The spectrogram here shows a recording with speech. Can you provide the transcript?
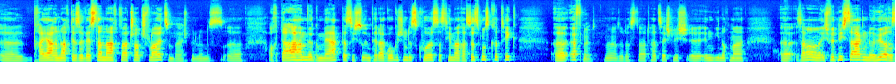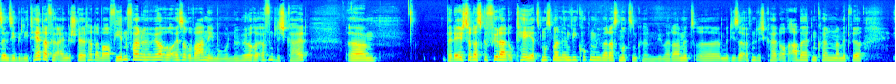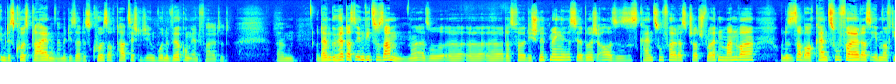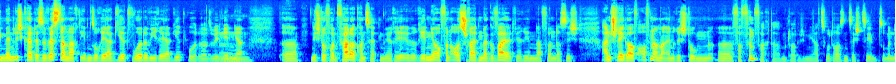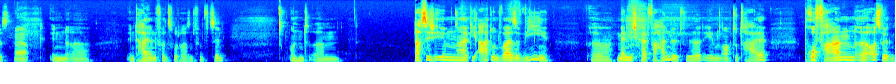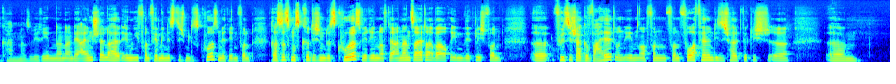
äh, drei Jahre nach der Silvesternacht war George Floyd zum Beispiel. Und es, äh, auch da haben wir gemerkt, dass sich so im pädagogischen Diskurs das Thema Rassismuskritik äh, öffnet. Ne? Also dass da tatsächlich äh, irgendwie nochmal, äh, sagen wir mal, ich würde nicht sagen, eine höhere Sensibilität dafür eingestellt hat, aber auf jeden Fall eine höhere äußere Wahrnehmung und eine höhere Öffentlichkeit. Ähm, bei der ich so das Gefühl hatte, okay, jetzt muss man irgendwie gucken, wie wir das nutzen können, wie wir damit äh, mit dieser Öffentlichkeit auch arbeiten können, damit wir im Diskurs bleiben, damit dieser Diskurs auch tatsächlich irgendwo eine Wirkung entfaltet. Ähm, und dann gehört das irgendwie zusammen. Ne? Also äh, äh, das, die Schnittmenge ist ja durchaus. Es ist kein Zufall, dass George Floyd ein Mann war. Und es ist aber auch kein Zufall, dass eben auf die Männlichkeit der Silvesternacht eben so reagiert wurde, wie reagiert wurde. Also wir reden ja mhm. äh, nicht nur von Förderkonzepten, wir, re wir, reden ja auch von ausschreitender Gewalt. Wir reden davon, dass sich Anschläge auf Aufnahmeeinrichtungen äh, verfünffacht haben, glaube ich, im Jahr 2016 zumindest. Ja. In, äh, in Teilen von 2015. Und ähm, dass sich eben halt die Art und Weise, wie äh, Männlichkeit verhandelt wird, eben auch total profan äh, auswirken kann. Also wir reden dann an der einen Stelle halt irgendwie von feministischem Diskurs, wir reden von rassismuskritischem Diskurs, wir reden auf der anderen Seite aber auch eben wirklich von äh, physischer Gewalt und eben auch von, von Vorfällen, die sich halt wirklich, äh, ähm,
